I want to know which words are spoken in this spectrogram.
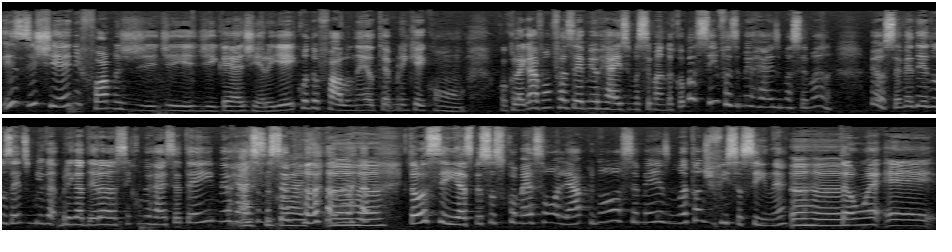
Existe N formas de, de, de ganhar dinheiro. E aí, quando eu falo, né? Eu até brinquei com, com o colega, ah, vamos fazer mil reais uma semana. Como assim fazer mil reais uma semana? Meu, você vender 200 briga- brigadeira, 5 mil reais, você tem mil Ah, reais uma cinco reais. semana. Aham, Então, assim, as pessoas começam a olhar, porque, nossa, é mesmo, não é tão difícil assim, né? aham. Então, é, é,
